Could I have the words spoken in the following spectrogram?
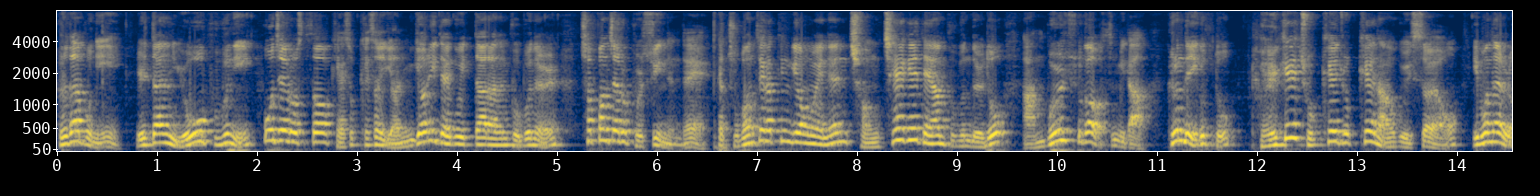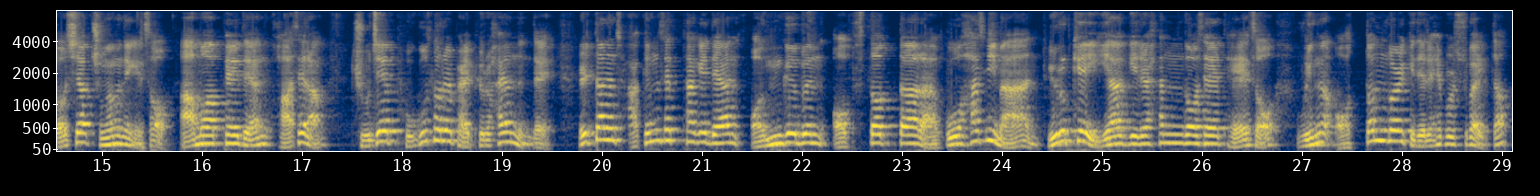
그러다 보니 일단 이 부분이 호재로서 계속해서 연결이 되고 있다라는 부분을 첫 번째로 볼 수 있는데 그러니까 두 번째 같은 경우에는 정책에 대한 부분들도 안 볼 수가 없습니다. 그런데 이것도 되게 좋게 좋게 나오고 있어요. 이번에 러시아 중앙은행에서 암호화폐에 대한 과세랑 규제 보고서를 발표를 하였는데 일단은 자금 세탁에 대한 언급은 없었다라고 하지만 이렇게 이야기를 한 것에 대해서 우리는 어떤 걸 기대를 해볼 수가 있다?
